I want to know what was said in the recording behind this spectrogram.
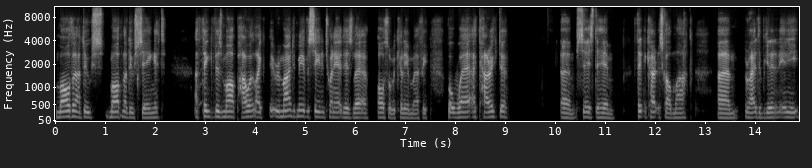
more than I do more than I do seeing it. I think there's more power. Like it reminded me of a scene in 28 Days Later, also with Cillian Murphy, but where a character um, says to him, I think the character's called Mark, um, right at the beginning, and he,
